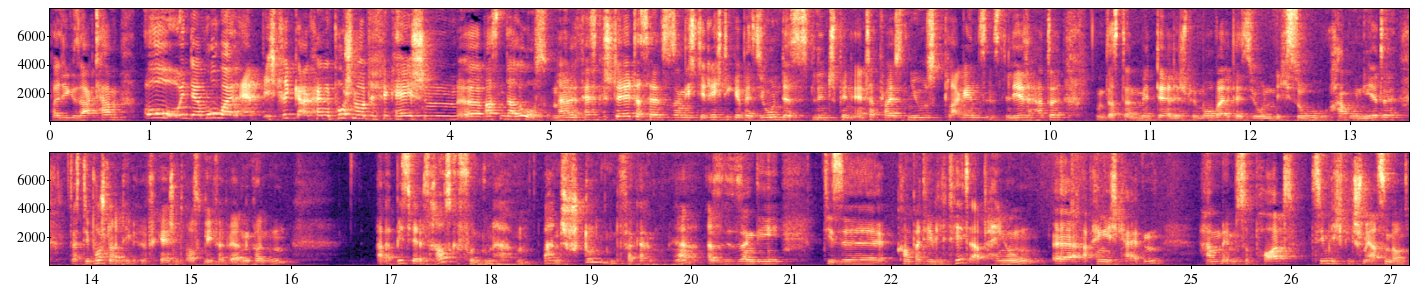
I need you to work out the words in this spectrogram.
weil die gesagt haben, oh, in der Mobile-App, ich kriege gar keine Push-Notification, äh, was ist denn da los? Und dann haben wir festgestellt, dass er sozusagen nicht die richtige Version des Lynchpin Enterprise News Plugins installiert hatte und das dann mit der Lynchpin Mobile-Version nicht so harmonierte, dass die Push-Notifications ausgeliefert werden konnten. Aber bis wir das rausgefunden haben, waren Stunden vergangen. Ja? Also sozusagen die, diese Kompatibilitätsabhängigkeiten äh, haben im Support ziemlich viel Schmerzen bei uns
